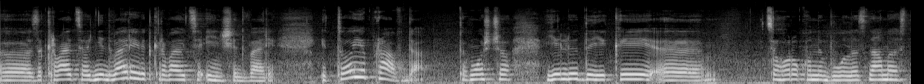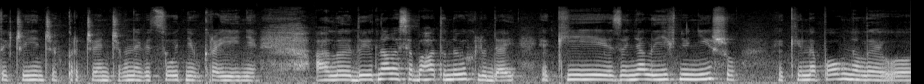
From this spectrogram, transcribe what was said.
е, закриваються одні двері, відкриваються інші двері. І то є правда, тому що є люди, які е, цього року не були з нами з тих чи інших причин, чи вони відсутні в країні, але доєдналося багато нових людей, які зайняли їхню нішу, які наповнили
